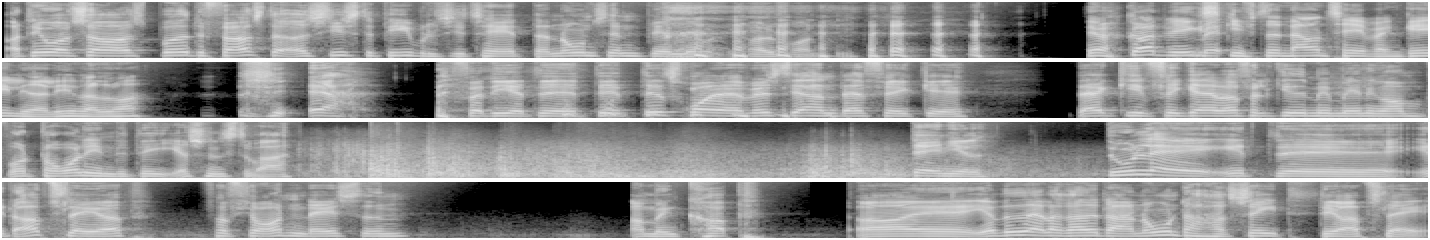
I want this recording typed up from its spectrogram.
Og det var så også både det første og sidste bibelcitat, der nogensinde bliver nævnt i Koldfronten. Det var godt, vi ikke Men- skiftede navn til evangeliet alligevel, var. Ja, fordi at det, det, det tror jeg, hvis jeg endda fik... øh, Der fik jeg i hvert fald givet min mening om, hvor dårlig en idé jeg synes, det var. Daniel, du lagde et, øh, et opslag op for 14 dage siden om en kop. Og øh, jeg ved allerede, at der er nogen, der har set det opslag.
